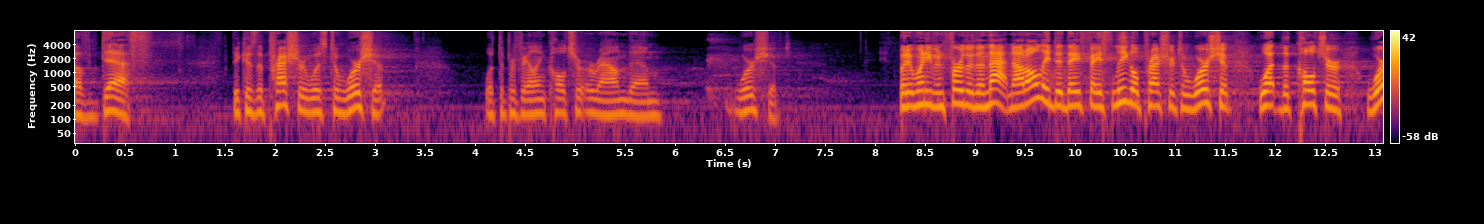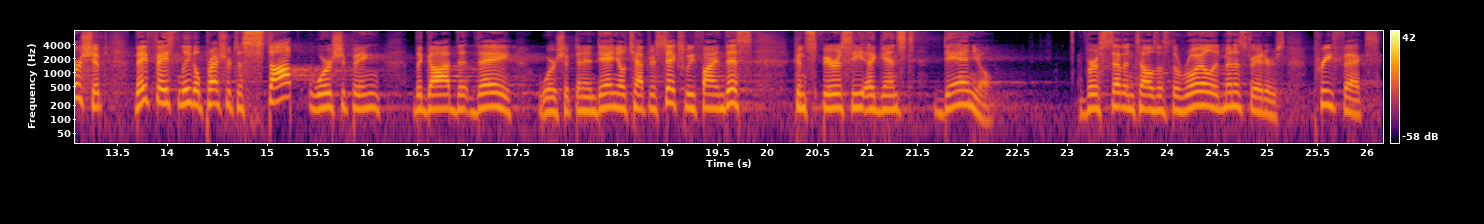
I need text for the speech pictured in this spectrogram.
of death. Because the pressure was to worship what the prevailing culture around them worshiped. But it went even further than that. Not only did they face legal pressure to worship what the culture worshiped, they faced legal pressure to stop worshiping the God that they worshiped. And in Daniel chapter 6, we find this conspiracy against Daniel. Verse 7 tells us the royal administrators, prefects,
